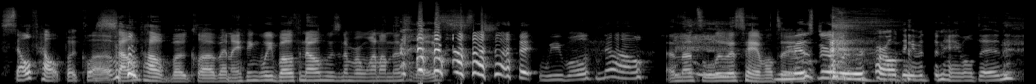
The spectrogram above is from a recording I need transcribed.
Self-help book club. self help book club, and I think we both know who's number one on this list, we both know. and that's Lewis Hamilton. Mr. Lewis Carl Davidson Hamilton.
